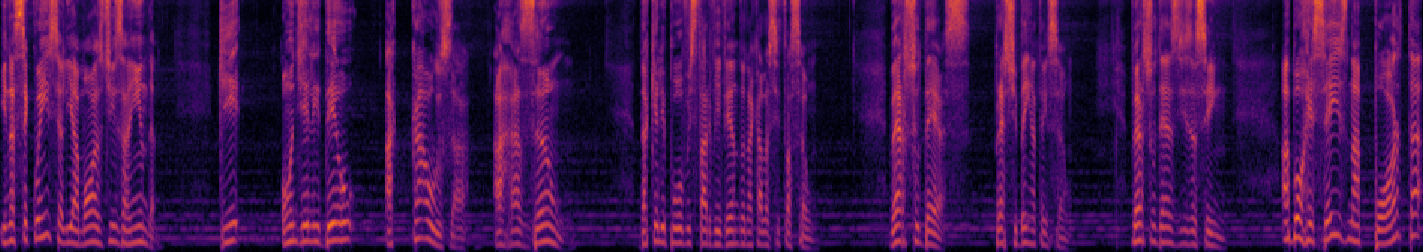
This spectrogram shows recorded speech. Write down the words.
E na sequência ali Amós diz ainda que onde ele deu a causa, a razão daquele povo estar vivendo naquela situação. Verso 10, preste bem atenção. Verso 10 diz assim, aborreceis na porta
